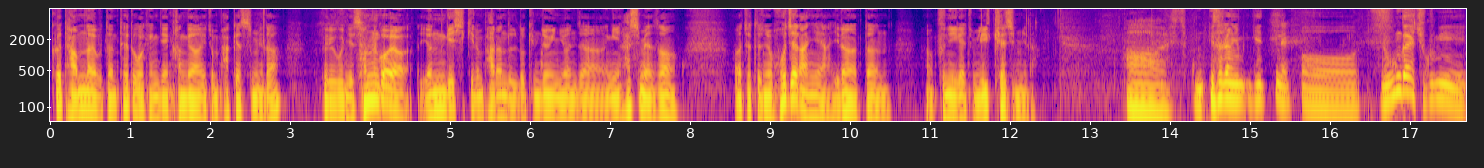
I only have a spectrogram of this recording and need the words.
그 다음날부터는 태도가 굉장히 강경하게 좀 바뀌었습니다. 그리고 이제 선거 연계시키는 발언들도 김종인 위원장이 하시면서 어쨌든 좀 호재가 아니야 이런 어떤 분위기가 좀 읽혀집니다. 아, 이 소장님, 이게, 네. 어, 누군가의 죽음이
